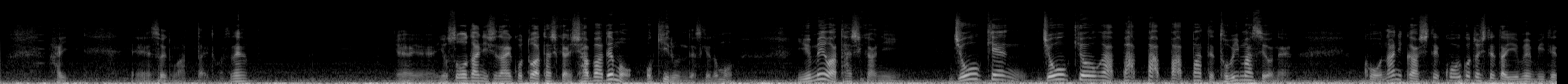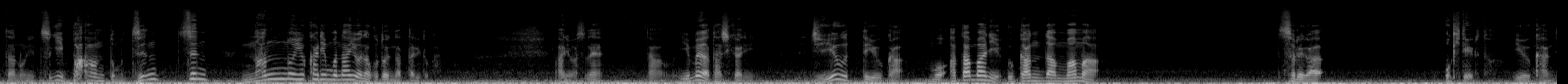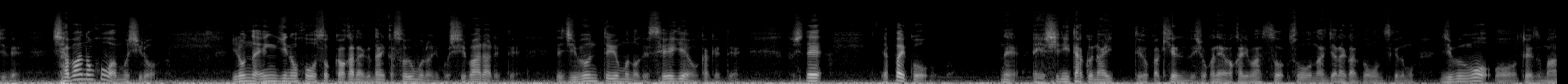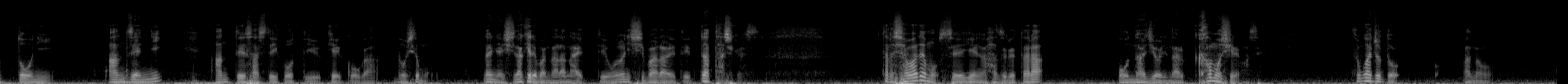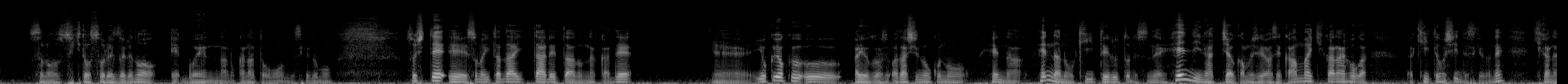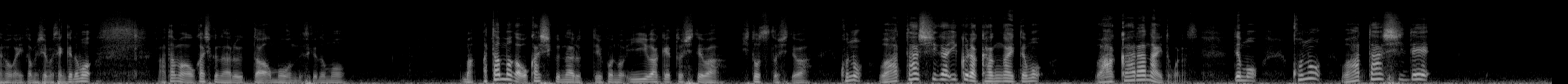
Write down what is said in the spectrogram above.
はい、えー、そういうのもあったりとかですね、えー、予想だにしないことは確かにシャバでも起きるんですけども夢は確かに条件状況がバッパッパッパって飛びますよね。こう何かしてこういうことしてた夢見てたのに次バーンとも全然何のゆかりもないようなことになったりとか。ありますね。夢は確かに自由っていうかもう頭に浮かんだままそれが起きているという感じで。シャバの方はむしろいろんな縁起の法則か分からないけど何かそういうものにこう縛られてで自分というもので制限をかけてそしてやっぱりこうね、え死にたくないっていうとか来てるんでしょうかね。分かります。そうなんじゃないかと思うんですけども。自分をとりあえずまっとうに安全に安定させていこうっていう傾向がどうしても何々しなければならないっていうものに縛られている。のは確かです。ただシャワーでも制限が外れたら同じようになるかもしれません。そこはちょっとあのその人それぞれのご縁なのかなと思うんですけども。そして、えー、そのいただいたレターの中で、えー、よくよくありがとうございます。私のこの変な変なのを聞いてるとですね変になっちゃうかもしれませんか。あんまり聞かない方が聞いてほしいんですけどね。聞かない方がいいかもしれませんけども頭がおかしくなるとは思うんですけどもまあ、頭がおかしくなるっていうこの言い訳としては一つとしてはこの私がいくら考えてもわからないところなんです。でもこの私で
